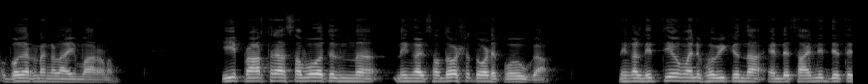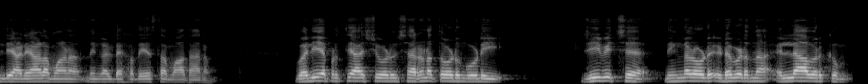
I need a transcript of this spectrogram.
ഉപകരണങ്ങളായി മാറണം. ഈ പ്രാർത്ഥനാ സമൂഹത്തിൽ നിന്ന് നിങ്ങൾ സന്തോഷത്തോടെ പോവുക നിങ്ങൾ നിത്യവും അനുഭവിക്കുന്ന എന്റെ സാന്നിധ്യത്തിന്റെ അടയാളമാണ് നിങ്ങളുടെ ഹൃദയ സമാധാനം വലിയ പ്രത്യാശയോടും ശരണത്തോടും കൂടി ജീവിച്ച് നിങ്ങളോട് ഇടപെടുന്ന എല്ലാവർക്കും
